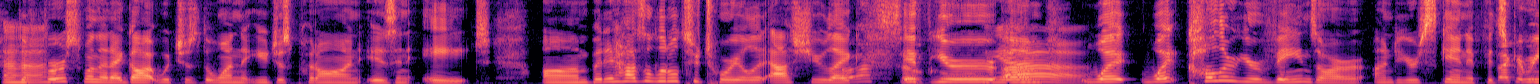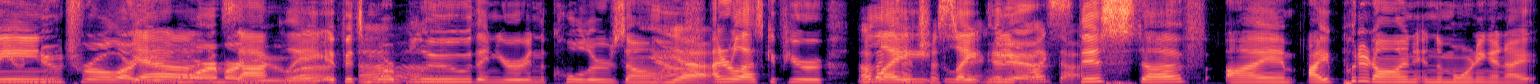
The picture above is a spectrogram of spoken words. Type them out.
The Uh-huh. first one that I got, which is the one that you just put on, is an eight. Um, but it has a little tutorial. It asks you like Oh, so if cool. you're Yeah. um, what what color your veins are under your skin. If it's like, are green, you neutral? Are yeah, you warm? Exactly. Are you? Uh, if it's more Ah. blue, then you're in the cooler zone. Yeah. Yeah. And it'll ask if you're Oh, light, light, It. I like that. This stuff, I am. I put it on in the morning, and I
